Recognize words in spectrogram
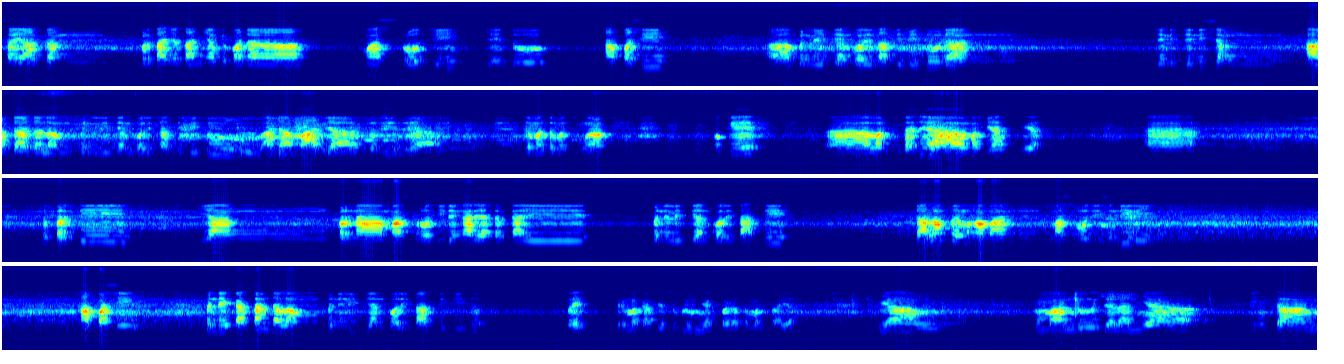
saya akan bertanya-tanya kepada Mas Roji yaitu apa sih uh, penelitian kualitatif itu dan jenis-jenis yang ada dalam penelitian kualitatif itu ada apa aja seperti itu ya. Teman-teman semua. Oke uh, langsung saja ya mas ya. Ya. Uh, seperti yang pernah Mas Roji dengar ya terkait penelitian kualitatif dalam pemahaman Mas Roji sendiri apa sih pendekatan dalam penelitian kualitatif itu? Baik, terima kasih sebelumnya kepada teman saya yang memandu jalannya bincang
